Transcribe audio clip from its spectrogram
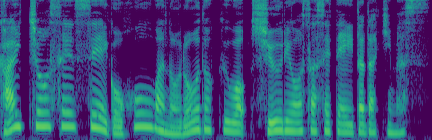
会長先生ご法話の朗読を終了させていただきます。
